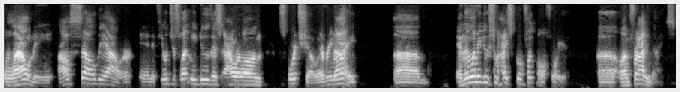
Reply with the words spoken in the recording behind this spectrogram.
allow me, I'll sell the hour. And if you'll just let me do this hour long sports show every night, um, and then let me do some high school football for you uh, on Friday nights.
